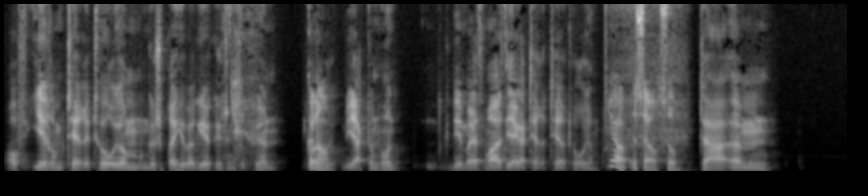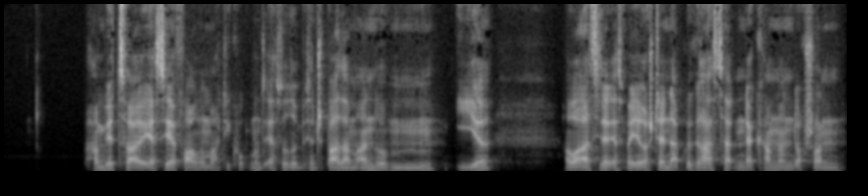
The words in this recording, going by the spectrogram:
auf ihrem Territorium ein Gespräch über Geocaching zu führen. Genau. Also, Jagd und Hund nehmen wir jetzt mal als Jägerterritorium. Ja, ist ja auch so. Da ähm, haben wir zwar erst die Erfahrung gemacht, die gucken uns erst so ein bisschen sparsam an, so, hm, ihr. Aber als sie dann erstmal ihre Stände abgegrast hatten, da kamen dann doch schon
